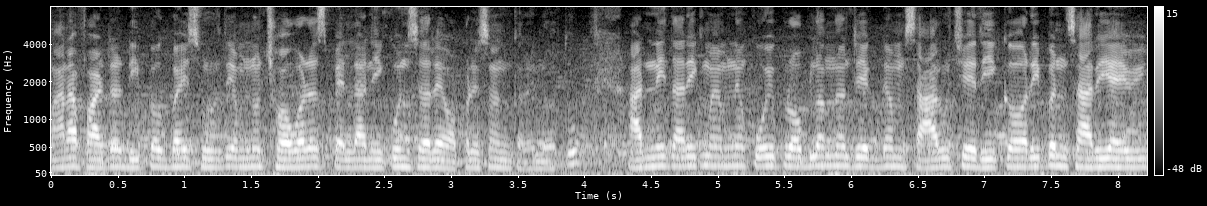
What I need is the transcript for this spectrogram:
મારા ફાધર દીપકભાઈ સુરતી એમનું છ વર્ષ પહેલાં નિકુંજ સરે ઓપરેશન કરેલું હતું. આજની તારીખમાં એમને કોઈ પ્રોબ્લેમ નથી, એકદમ સારું છે રિકવરી પણ સારી આવી.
